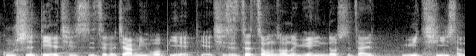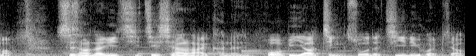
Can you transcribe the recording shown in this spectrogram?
股市跌，其实这个加密货币也跌。其实这种种的原因都是在预期什么？市场在预期接下来可能货币要紧缩的几率会比较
